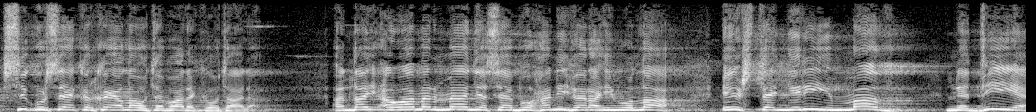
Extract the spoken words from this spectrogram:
sikurse e kërkon Allahu tebareke u te'ala. Andaj a ua merr mendja se Ebu Hanife rahimullah ishte njeri i madh në dije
